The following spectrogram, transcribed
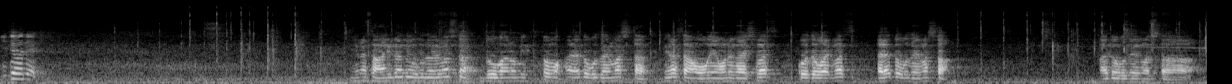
以上です。皆さんありがとうございました動画の3つともありがとうございました皆さん応援お願いしますこれで終わります。ありがとうございました。ありがとうございました。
